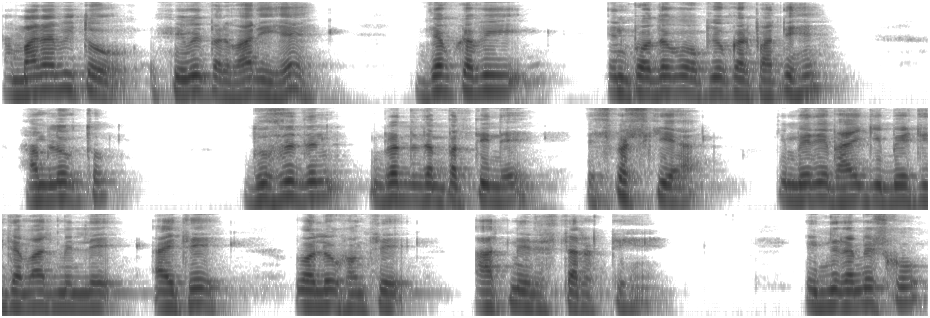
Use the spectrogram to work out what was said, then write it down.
हमारा भी तो सीमित परिवार ही है। जब कभी इन पौधों को उपयोग कर पाते हैं, हम लोग तो दूसरे दिन वृद्ध दंपत्ति ने स्पर्श किया कि मेरे भाई की बेटी दामाद मिलने आए थे। वह लोग हमसे आत्मीय रिश्ता रखते हैं। एक दिन रमेश को,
